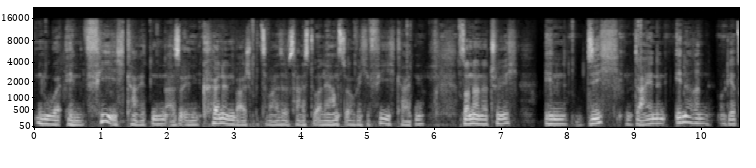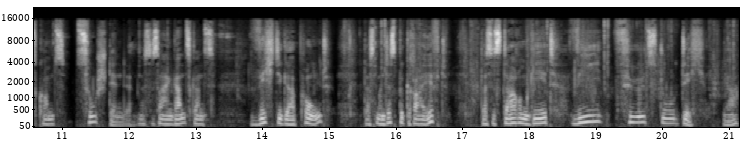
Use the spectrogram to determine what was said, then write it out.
nur in Fähigkeiten, also in Können beispielsweise, das heißt, du erlernst irgendwelche Fähigkeiten, sondern natürlich in dich, in deinen inneren, und jetzt kommt's, Zustände. Das ist ein ganz, ganz wichtiger Punkt, dass man das begreift, dass es darum geht, wie fühlst du dich? Ja,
